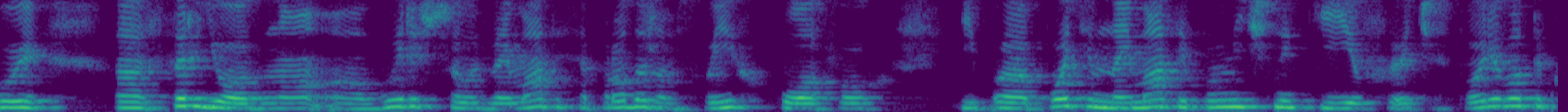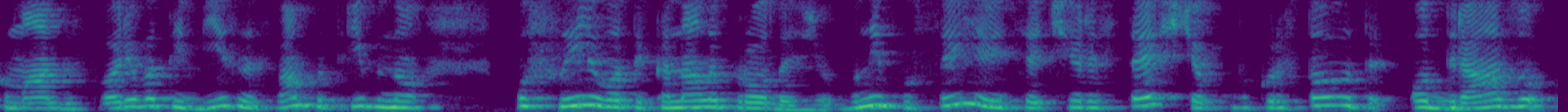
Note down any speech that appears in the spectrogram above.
ви, е, серйозно е, вирішили займатися продажем своїх послуг і потім наймати помічників чи створювати команду, створювати бізнес, вам потрібно посилювати канали продажу. Вони посилюються через те, щоб використовувати одразу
